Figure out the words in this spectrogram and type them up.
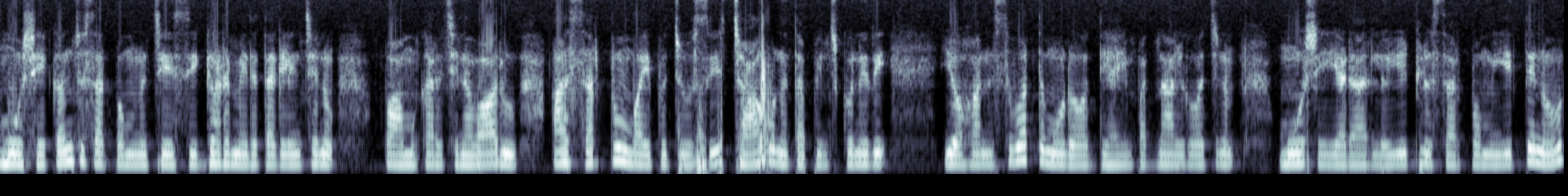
మోషే కంచు సర్పమును చేసి గడ మీద తగిలించెను. పాము కరిచిన వారు ఆ సర్పం వైపు చూసి చావును తప్పించుకొనిరి. యోహాను సువార్త మూడో అధ్యాయం పద్నాలుగో వచనం. మోష ఎడారిలో ఎట్లు సర్పము ఎత్తెను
